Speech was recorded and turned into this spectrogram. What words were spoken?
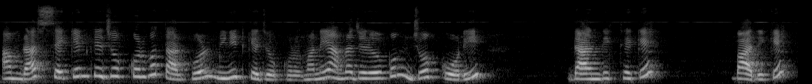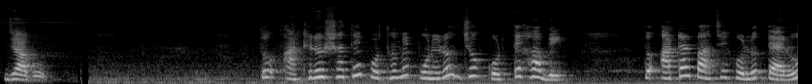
আমরা সেকেন্ডকে যোগ করব, তারপর মিনিটকে যোগ করব। মানে আমরা যেরকম যোগ করি, ডান দিক থেকে বাঁ দিকে যাব। তো আঠেরোর সাথে প্রথমে পনেরো যোগ করতে হবে। তো আটার পাঁচে হলো তেরো।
